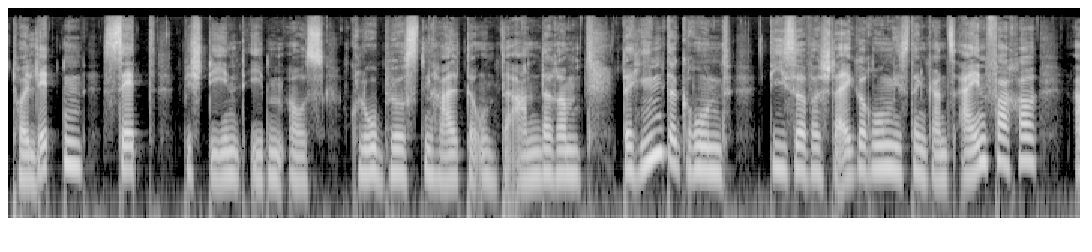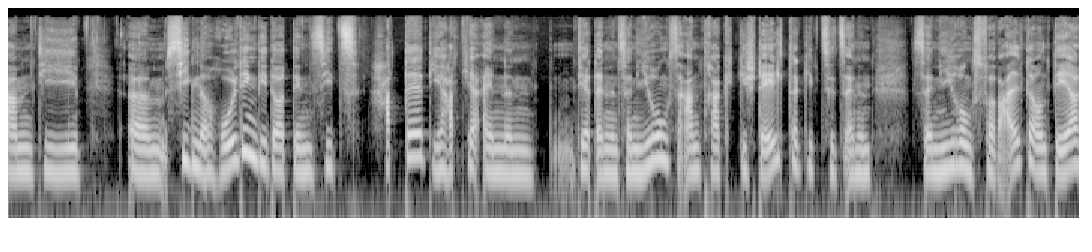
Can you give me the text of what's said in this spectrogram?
Toilettenset, bestehend eben aus Klobürstenhalter unter anderem. Der Hintergrund dieser Versteigerung ist ein ganz einfacher. Ähm, die ähm, Signa Holding, die dort den Sitz hatte, die hat ja einen, die hat einen Sanierungsantrag gestellt. Da gibt es jetzt einen Sanierungsverwalter und der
